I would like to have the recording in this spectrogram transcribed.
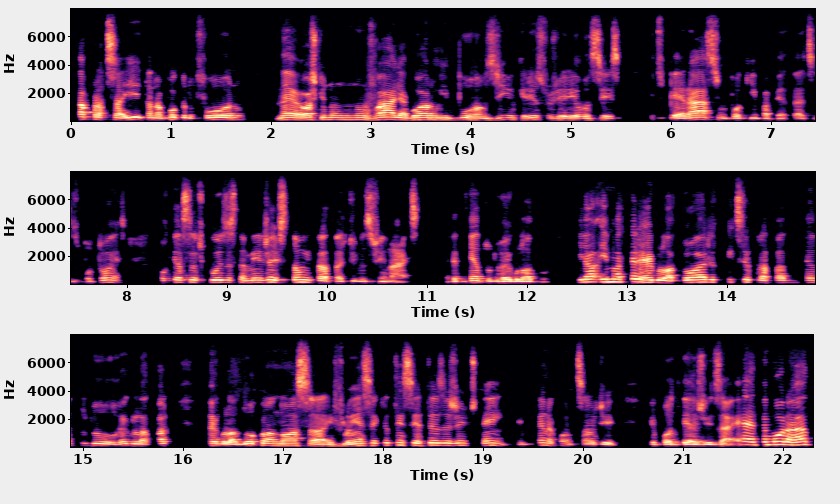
está para sair, está na boca do forno, né? eu acho que não, não vale agora um empurrãozinho, eu queria sugerir a vocês que esperassem um pouquinho para apertar esses botões, porque essas coisas também já estão em tratativas finais, é, dentro do regulador. E a, em matéria regulatória, tem que ser tratado dentro do regulatório, do regulador com a nossa influência, que eu tenho certeza a gente tem, tem plena condição de, de poder agilizar. É demorado,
